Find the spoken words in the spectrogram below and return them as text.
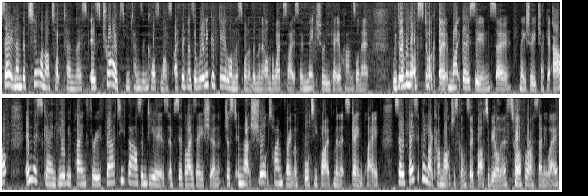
So number two on our top 10 list is Tribes from Thames and Cosmos. I think there's a really good deal on this one at the minute on the website, so make sure you get your hands on it. We do have a lot of stock, but it might go soon, so make sure you check it out. In this game, you'll be playing through 30,000 years of civilization just in that short time frame of 45 minutes gameplay. So basically like how March has gone so far, to be honest, well for us anyway.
